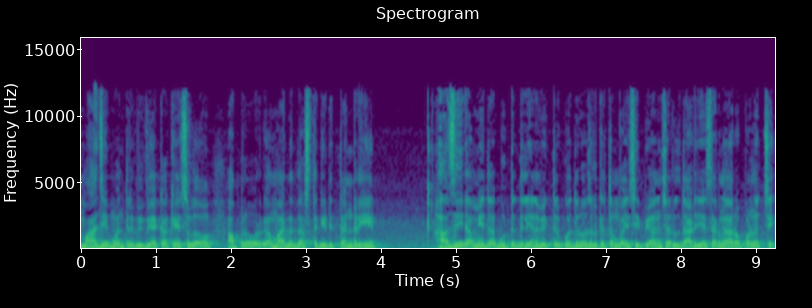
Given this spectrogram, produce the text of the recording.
మాజీ మంత్రి వివేకా కేసులో అప్రూవర్గా మారిన దస్తగిరి తండ్రి హాజీరా మీద గుర్తు తెలియని వ్యక్తులు కొద్ది రోజుల క్రితం వైసీపీ అనుచరులు దాడి చేశారనే ఆరోపణలు వచ్చాయి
